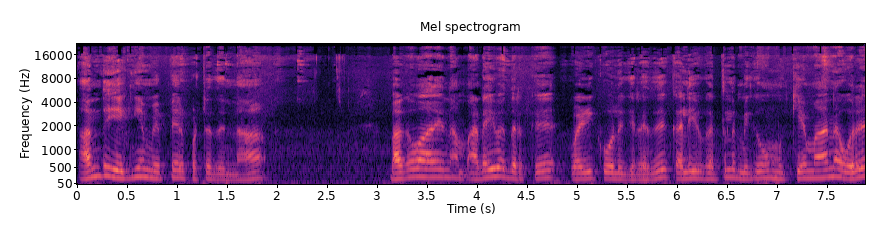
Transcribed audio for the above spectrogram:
அந்த யஜ்யம் எப்பேற்பட்டதுன்னா பகவானை நாம் அடைவதற்கு வழிகோலுகிறது கலியுகத்தில் மிகவும் முக்கியமான ஒரு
